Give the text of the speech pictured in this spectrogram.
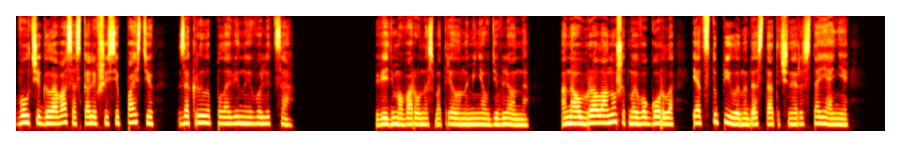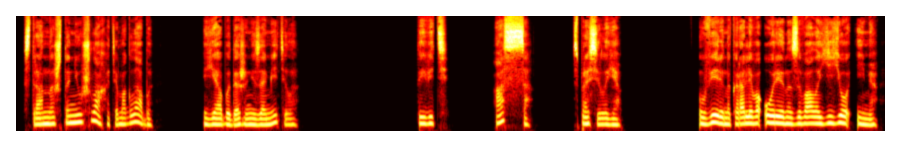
волчья голова со скалившейся пастью закрыла половину его лица. Ведьма-ворона смотрела на меня удивленно. Она убрала нож от моего горла и отступила на достаточное расстояние. Странно, что не ушла, хотя могла бы. Я бы даже не заметила. «Ты ведь Асса?» — спросила я. Уверена, королева Ория называла ее имя —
